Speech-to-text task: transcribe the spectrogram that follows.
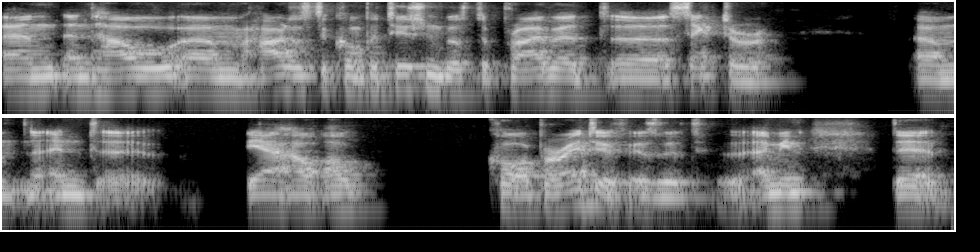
and and how um, hard is the competition with the private uh, sector, um, and uh, yeah, how, how cooperative is it? I mean, there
